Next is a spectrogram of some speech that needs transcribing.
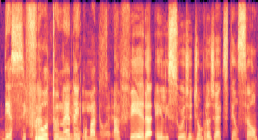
desse fruto né, da incubadora. Isso. A feira ele surge de um projeto de extensão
